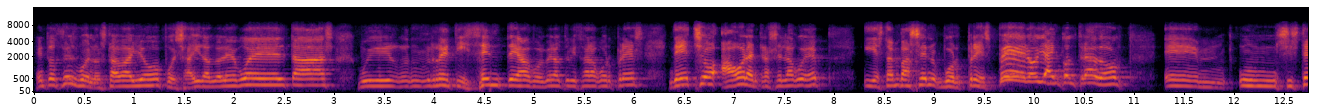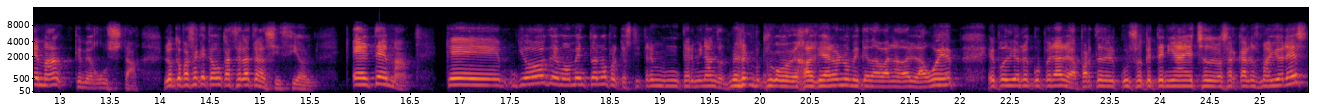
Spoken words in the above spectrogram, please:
Entonces, bueno, estaba yo pues ahí dándole vueltas, muy reticente a volver a utilizar a WordPress. De hecho, ahora entras en la web y está en base en WordPress, pero ya he encontrado em, un sistema que me gusta. Lo que pasa es que tengo que hacer la transición. El tema, que yo de momento no, porque estoy terminando, como me hackearon no me quedaba nada en la web, he podido recuperar, aparte del curso que tenía hecho de los arcanos mayores,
